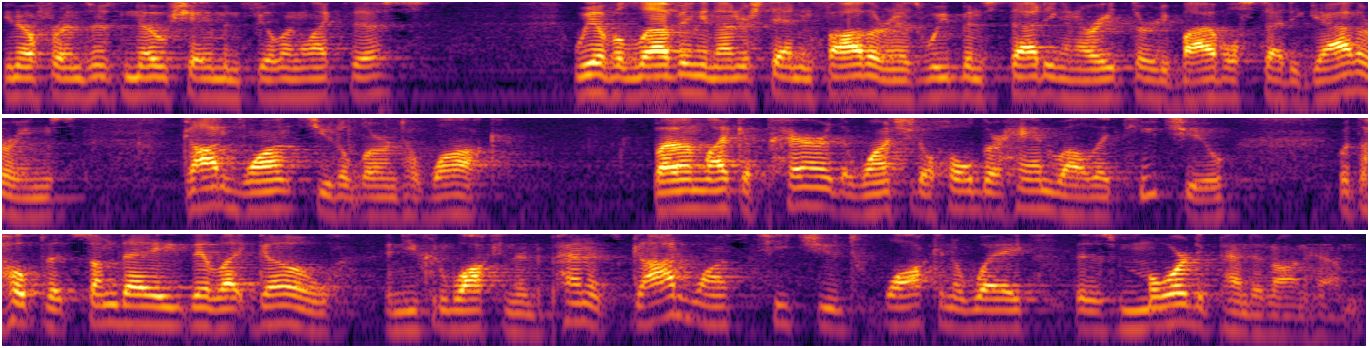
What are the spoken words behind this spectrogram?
You know, friends, there's no shame in feeling like this. We have a loving and understanding Father, and as we've been studying in our 830 Bible study gatherings, God wants you to learn to walk. But unlike a parent that wants you to hold their hand while they teach you, with the hope that someday they let go and you can walk in independence, God wants to teach you to walk in a way that is more dependent on Him.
